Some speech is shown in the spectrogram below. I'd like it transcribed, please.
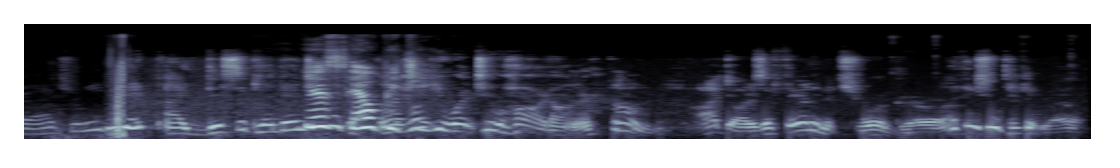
I actually did it. I disciplined and Just help I hope you weren't too hard on her. Um, oh, our daughter's a fairly mature girl. I think she'll take it well.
